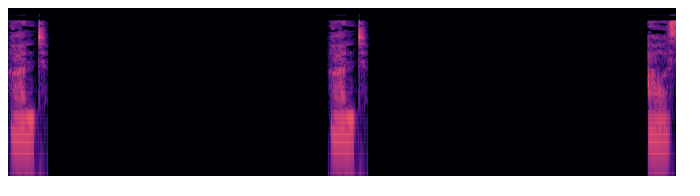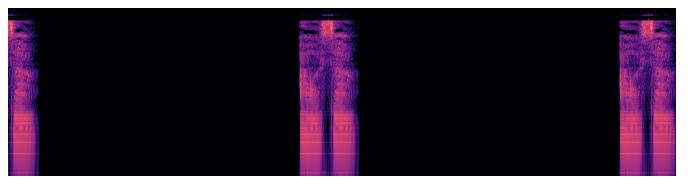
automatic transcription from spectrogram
Rand. Rand. Außer. Außer. Außer.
